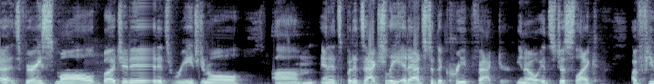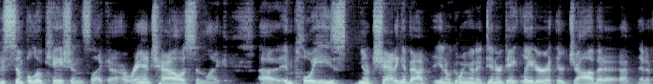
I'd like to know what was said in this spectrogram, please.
Uh, it's very small budgeted. It's regional, um, and it's but it's actually it adds to the creep factor. You know, it's just like a few simple locations, like a, a ranch house, and like uh, employees, you know, chatting about you know going on a dinner date later at their job at a at a,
